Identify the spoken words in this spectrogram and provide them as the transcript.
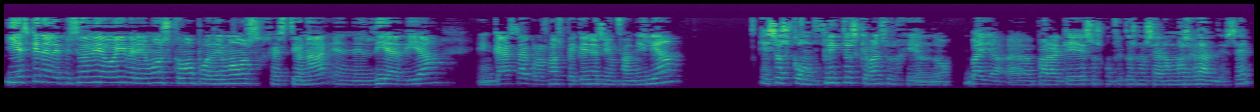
Y es que en el episodio de hoy veremos cómo podemos gestionar en el día a día, en casa, con los más pequeños y en familia, esos conflictos que van surgiendo. Vaya, eh, para que esos conflictos no se hagan más grandes. ¿eh?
